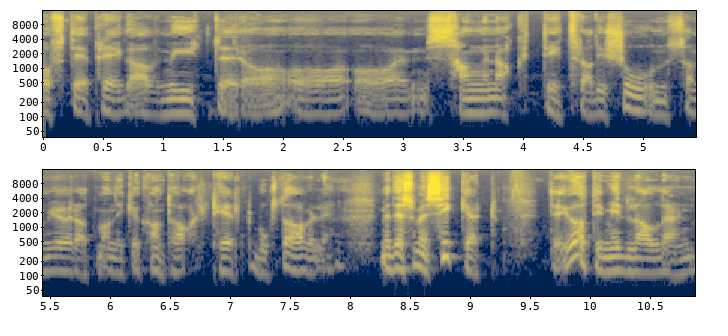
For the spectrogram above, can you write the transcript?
ofte er preget av myter og, og, og sagnaktig tradisjon som gjør at man ikke kan ta alt helt bokstavelig. Men det som er sikkert, det er jo at i middelalderen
